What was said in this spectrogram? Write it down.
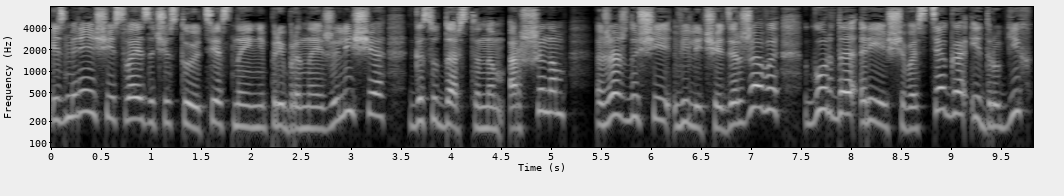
измеряющие свои зачастую тесные неприбранные жилища государственным аршином, жаждущие величия державы, гордо реющего стяга и других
